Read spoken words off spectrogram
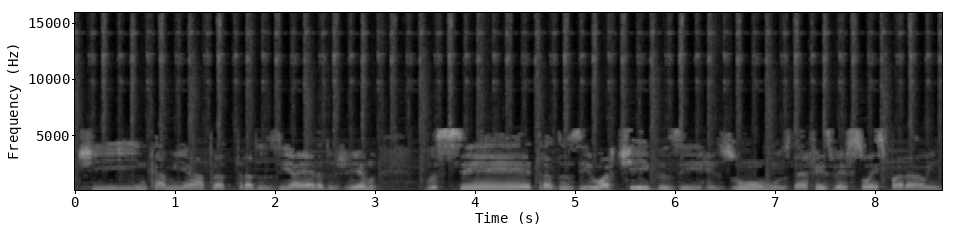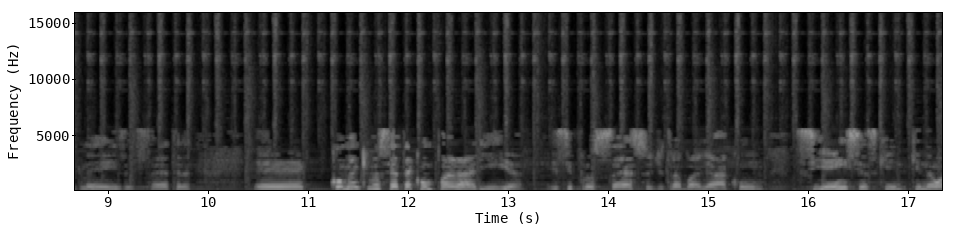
te encaminhar para traduzir a Era do Gelo, você traduziu artigos e resumos, né? fez versões para o inglês, etc. É, como é que você até compararia esse processo de trabalhar com ciências que, que não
